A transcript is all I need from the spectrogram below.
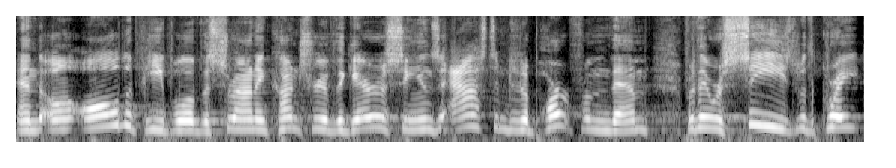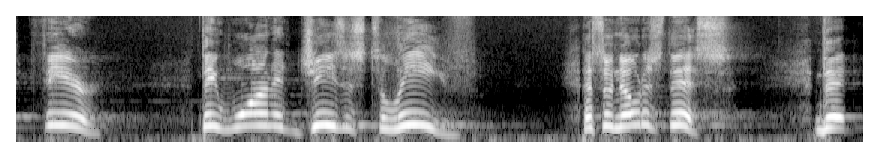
And all the people of the surrounding country of the Gerasenes asked him to depart from them, for they were seized with great fear. They wanted Jesus to leave. And so notice this that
